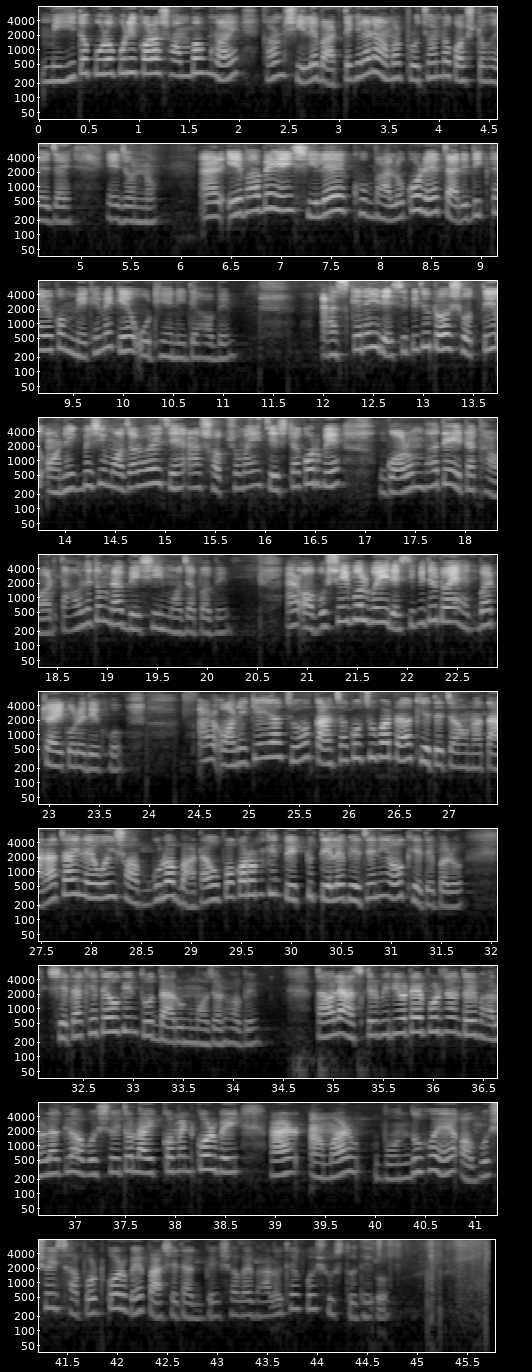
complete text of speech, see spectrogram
মিহি তো পুরোপুরি করা সম্ভব নয়, কারণ শিলে বাটতে গেলে না আমার প্রচণ্ড কষ্ট হয়ে যায় এজন্য। আর এভাবে এই শিলে খুব ভালো করে চারিদিকটা এরকম মেখে মেখে উঠিয়ে নিতে হবে। আজকের এই রেসিপি দুটো সত্যিই অনেক বেশি মজার হয়েছে আর সবসময়ই চেষ্টা করবে গরম ভাতে এটা খাওয়ার, তাহলে তোমরা বেশিই মজা পাবে। আর অবশ্যই বলব এই রেসিপি দুটো একবার ট্রাই করে দেখো। আর অনেকেই আছো, কাঁচা কচু বাটা খেতে চাও না, তারা চাইলে ওই সবগুলো বাটা উপকরণ কিন্তু একটু তেলে ভেজে নিয়েও খেতে পারো। সেটা খেতেও কিন্তু দারুণ মজার হবে। তাহলে আজকের ভিডিওটা এ পর্যন্তই। ভালো লাগলে অবশ্যই তো লাইক কমেন্ট করবেই। আর আমার বন্ধু হয়ে অবশ্যই সাপোর্ট করবে, পাশে থাকবে। সবাই ভালো থেকো, সুস্থ থেকো।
